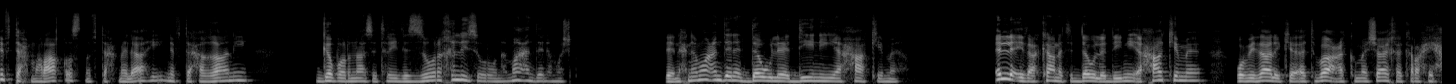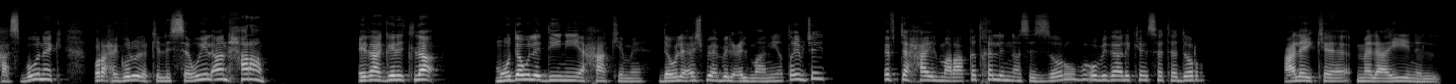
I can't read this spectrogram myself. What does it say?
نفتح مراقص نفتح ملاهي نفتح أغاني. قبر ناس تريد تزوره خلي يزورونه. ما عندنا مشكلة. لأن إحنا ما عندنا دولة دينية حاكمة. إلا إذا كانت الدولة دينية حاكمة وبذلك أتباعك ومشايخك راح يحاسبونك وراح يقولوا لك اللي تسويه الآن حرام. إذا قلت لا مو دولة دينية حاكمة دولة أشبه بالعلمانية طيب جيد. افتح هاي المراقد خلي الناس تزور وبذلك ستدر عليك ملايين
